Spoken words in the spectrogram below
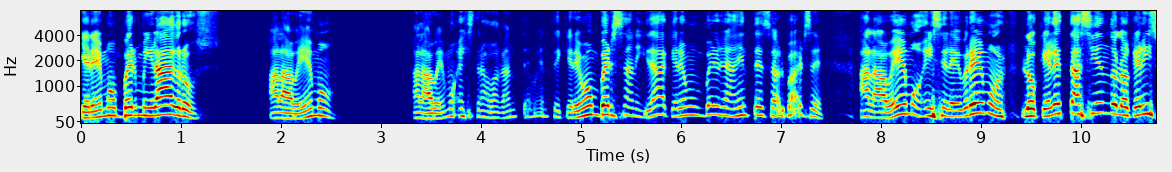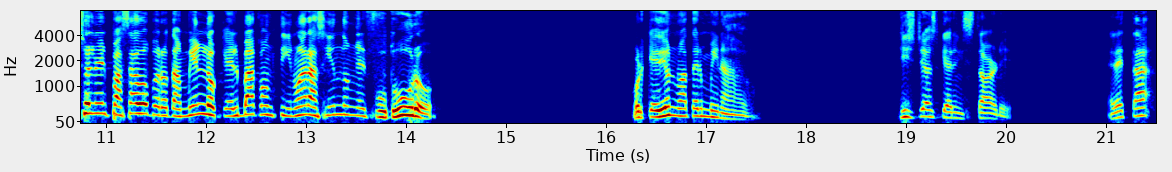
Queremos ver milagros, alabemos Alabemos extravagantemente. Queremos ver sanidad, queremos ver a la gente salvarse. Alabemos y celebremos lo que Él está haciendo, lo que Él hizo en el pasado, pero también lo que Él va a continuar haciendo en el futuro. Porque Dios no ha terminado. He's just getting started. Él está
